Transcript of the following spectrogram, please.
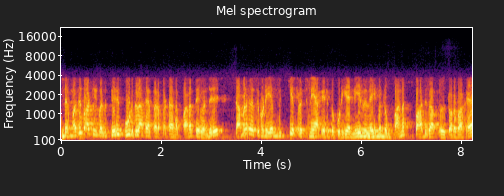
இந்த மது பாட்டில்களுக்கு கூடுதலாக பெறப்பட்ட அந்த பணத்தை வந்து தமிழகத்தினுடைய முக்கிய பிரச்சனையாக இருக்கக்கூடிய நீர்நிலை மற்றும் வன பாதுகாப்பு தொடர்பாக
